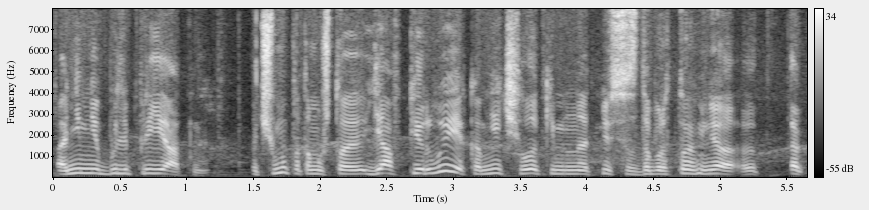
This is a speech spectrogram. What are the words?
они мне были приятны. Почему? Потому что я впервые, ко мне человек именно отнесся с добротой, у меня э, так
